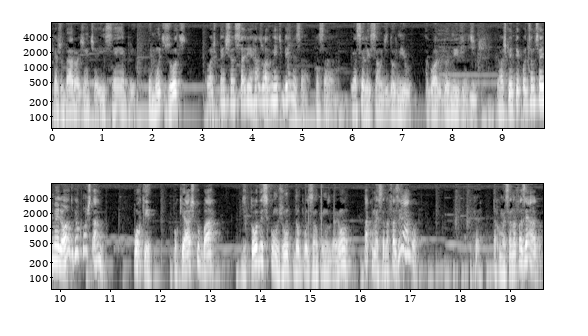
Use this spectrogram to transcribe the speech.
que ajudaram a gente aí sempre, tem muitos outros, eu acho que tem chance de sair razoavelmente bem nessa, nessa, nessa eleição de 2000, agora, 2020. Eu acho que a gente tem condição de sair melhor do que o que nós estamos. Por quê? Porque acho que o barco de todo esse conjunto da oposição que nos ganhou está começando a fazer água. Está começando a fazer água.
